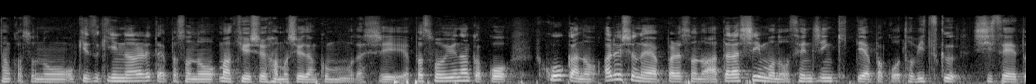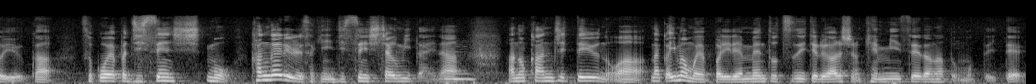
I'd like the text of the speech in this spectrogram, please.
なんかそのお気づきになられたやっぱその、まあ、九州派も集団雲もだしやっぱそういうなんかこう福岡のある種のやっぱりその新しいものを先陣切ってやっぱこう飛びつく姿勢というかそこをやっぱ実践しもう考えるより先に実践しちゃうみたいな、うん。あの感じっていうのはなんか今もやっぱり連綿と続いてるある種の県民性だなと思っていて、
